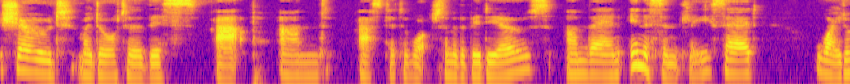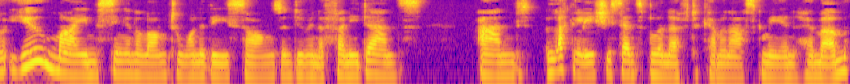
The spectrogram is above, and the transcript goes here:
showed my daughter this app and asked her to watch some of the videos and then innocently said, why don't you mime singing along to one of these songs and doing a funny dance? And luckily she's sensible enough to come and ask me and her mum.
